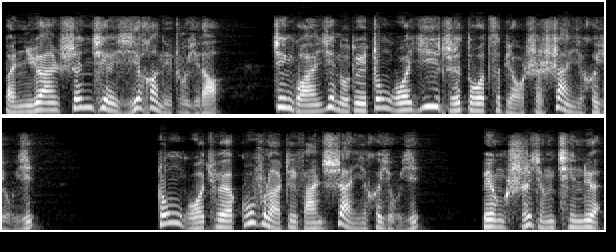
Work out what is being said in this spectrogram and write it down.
本院深切遗憾地注意到，尽管印度对中国一直多次表示善意和友谊，中国却辜负了这番善意和友谊，并实行侵略，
